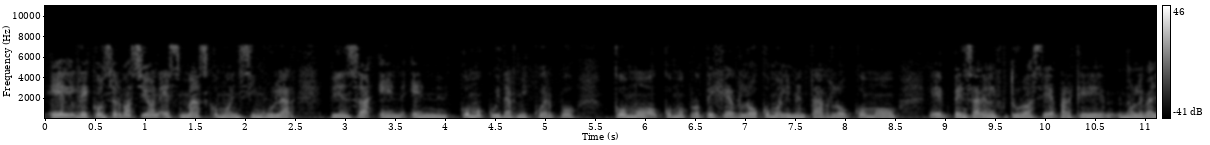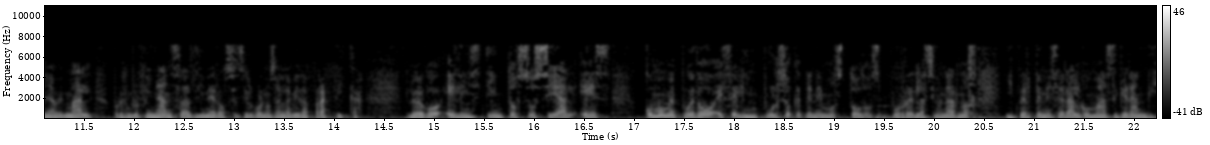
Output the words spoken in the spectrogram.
El de conservación es más como en singular, piensa en, en cómo cuidar mi cuerpo, cómo, cómo protegerlo, cómo alimentarlo, cómo eh, pensar en el futuro hacia, para que no le vaya mal, por ejemplo, finanzas, dinero, es decir, buenos en la vida práctica. Luego, el instinto social es cómo me puedo, es el impulso que tenemos todos por relacionarnos y pertenecer a algo más grande,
